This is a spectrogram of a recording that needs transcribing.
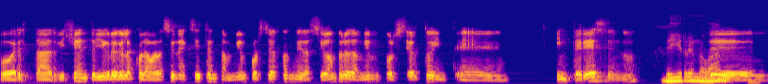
poder estar vigente. Yo creo que las colaboraciones existen también por cierta admiración, pero también por cierto eh, intereses, ¿no? De ir renovando.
